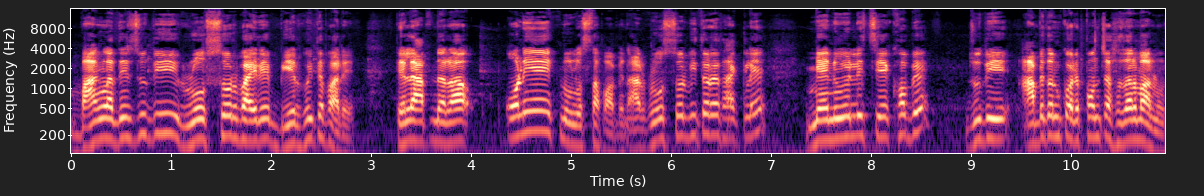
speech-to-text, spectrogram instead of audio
বাংলাদেশ যদি রোসোর বাইরে বের হইতে পারে, তাহলে আপনারা অনেক নুলস্তা পাবেন। আর রোসোর ভিতরে থাকলে ম্যানুয়ালি চেক হবে, যদি আবেদন করে পঞ্চাশ হাজার মানুষ,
